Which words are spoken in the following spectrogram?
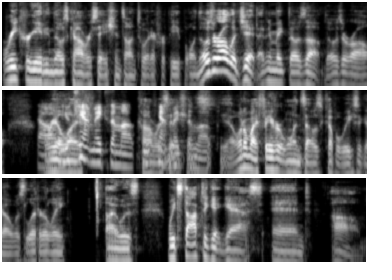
recreating those conversations on twitter for people and those are all legit i didn't make those up those are all No, real you life can't make them up. You can't make conversations them up. yeah one of my favorite ones that was a couple weeks ago was literally i was we'd stopped to get gas and um,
